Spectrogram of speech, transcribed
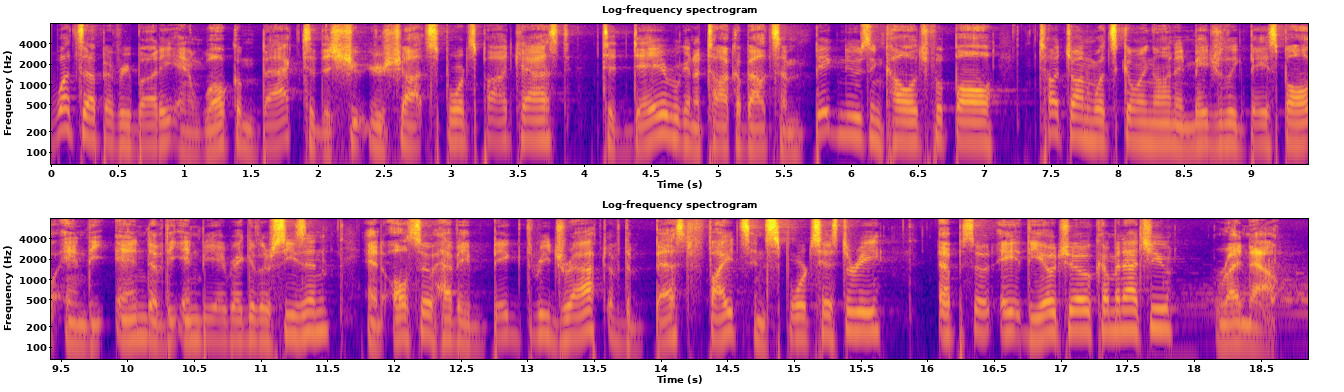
What's up, everybody, and welcome back to the Shoot Your Shot Sports Podcast. Today, we're going to talk about some big news in college football, touch on what's going on in Major League Baseball and the end of the NBA regular season, and also have a big three draft of the best fights in sports history. Episode 8, The Ocho, coming at you right now.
